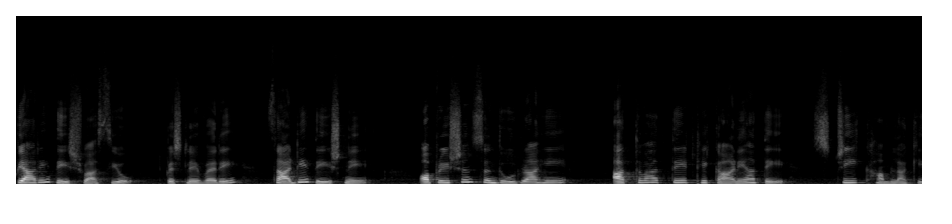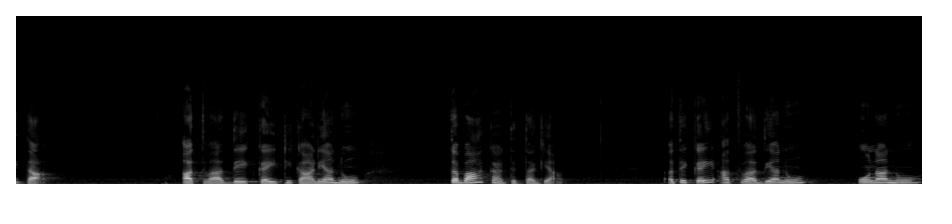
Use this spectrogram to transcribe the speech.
ਪਿਆਰੇ ਦੇਸ਼ਵਾਸੀਓ, ਪਿਛਲੇ ਵਰੇ ਸਾਡੇ ਦੇਸ਼ ਨੇ ਆਪਰੇਸ਼ਨ ਸੰਦੂਰ ਰਾਹੀਂ ਅੱਤਵਾਦ ਦੇ ਠਿਕਾਣਿਆਂ ਤੇ ਸਟੀਕ ਹਮਲਾ ਕੀਤਾ। ਅੱਤਵਾਦ ਦੇ ਕਈ ਠਿਕਾਣਿਆਂ ਨੂੰ ਤਬਾਹ ਕਰ ਦਿੱਤਾ ਗਿਆ ਅਤੇ ਕਈ ਅੱਤਵਾਦੀਆਂ ਨੂੰ ਉਹਨਾਂ ਨੂੰ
